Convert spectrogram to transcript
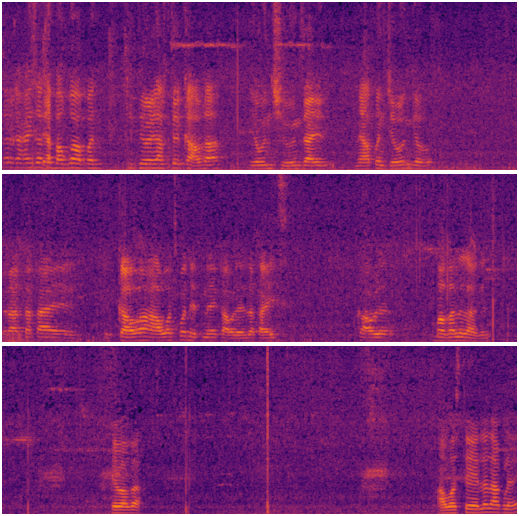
तर काय आता बघू आपण. किती वेळ लागतोय कावळा येऊन शिवून जाईल. आणि आपण जेवून घेऊ. तर आता काय कावा आवाज पण येत नाही कावळ्याचा काहीच. कावळ्या बघायला लागेल. हे बघा. आवाज तर यायला लागलाय.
